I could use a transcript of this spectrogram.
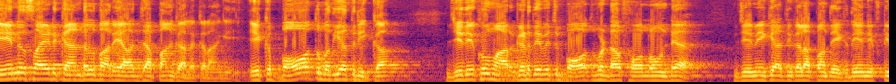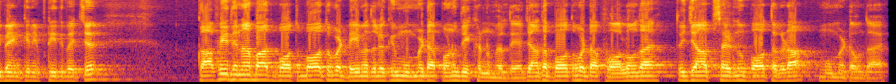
ਇਨਸਾਈਡ ਕੈਂਡਲ ਬਾਰੇ ਅੱਜ ਆਪਾਂ ਗੱਲ ਕਰਾਂਗੇ। ਇੱਕ ਬਹੁਤ ਵਧੀਆ ਤਰੀਕਾ, ਜੇ ਦੇਖੋ ਮਾਰਕੀਟ ਦੇ ਵਿੱਚ ਬਹੁਤ ਵੱਡਾ ਫਾਲ ਆਉਣ ਡਿਆ। ਜਿਵੇਂ ਕਿ ਅੱਜ ਕੱਲ ਆਪਾਂ ਦੇਖਦੇ ਹਾਂ ਨਿਫਟੀ ਬੈਂਕ ਨਿਫਟੀ ਦੇ ਵਿੱਚ ਕਾਫੀ ਦਿਨਾਂ ਬਾਅਦ ਬਹੁਤ ਬਹੁਤ ਵੱਡੇ ਮਤਲਬ ਕਿ ਮੂਵਮੈਂਟ ਆਪਾਂ ਨੂੰ ਦੇਖਣ ਨੂੰ ਮਿਲਦੇ ਆ। ਜਾਂ ਤਾਂ ਬਹੁਤ ਵੱਡਾ ਫਾਲ ਆਉਂਦਾ ਹੈ ਤੇ ਜਾਂ ਅਪਸਾਈਡ ਨੂੰ ਬਹੁਤ ਤਗੜਾ ਮੂਵਮੈਂਟ ਆਉਂਦਾ ਹੈ।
